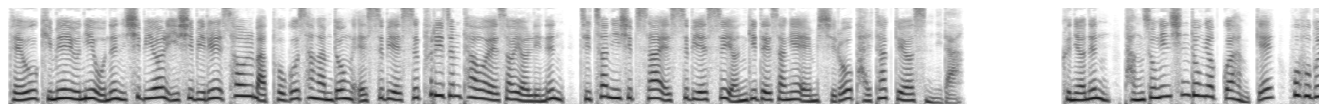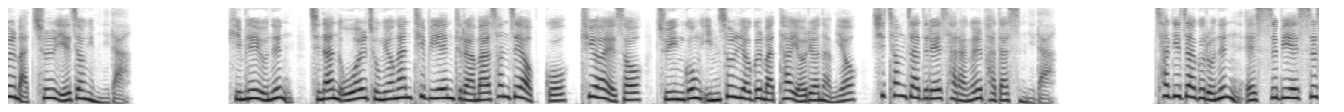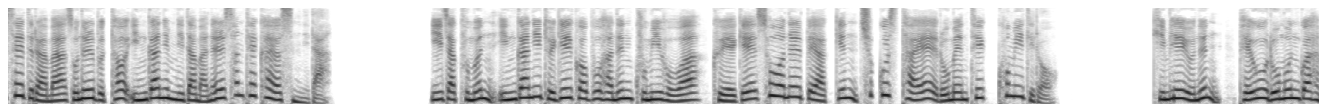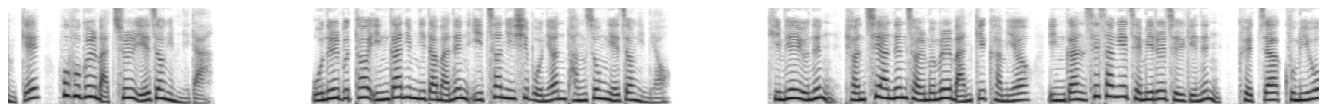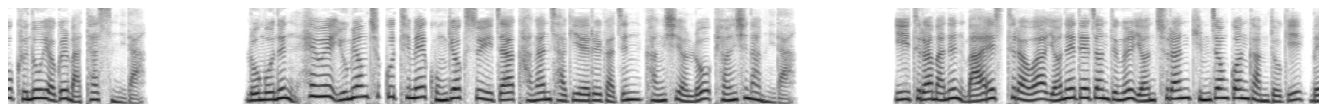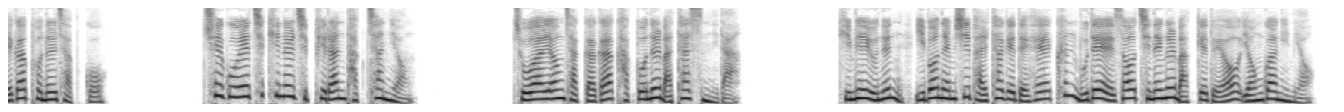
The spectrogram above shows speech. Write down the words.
배우 김혜윤이 오는 12월 21일 서울 마포구 상암동 SBS 프리즘 타워에서 열리는 지천 24 SBS 연기대상의 MC로 발탁되었습니다. 그녀는 방송인 신동엽과 함께 호흡을 맞출 예정입니다. 김혜윤은 지난 5월 종영한 TVN 드라마 선제업고 튀어에서 주인공 임솔 역을 맡아 열연하며 시청자들의 사랑을 받았습니다. 차기작으로는 SBS 새 드라마 오늘부터 인간입니다만을 선택하였습니다. 이 작품은 인간이 되길 거부하는 구미호와 그에게 소원을 빼앗긴 축구 스타의 로맨틱 코미디로 김혜윤은 배우 로몬과 함께 호흡을 맞출 예정입니다. 오늘부터 인간입니다만은 2025년 방송 예정이며 김혜윤은 변치 않는 젊음을 만끽하며 인간 세상의 재미를 즐기는 괴짜 구미호 근호 역을 맡았습니다. 로모는 해외 유명 축구팀의 공격수이자 강한 자기애를 가진 강시열로 변신합니다. 이 드라마는 마에스트라와 연애대전 등을 연출한 김정권 감독이 메가폰을 잡고 최고의 치킨을 집필한 박찬영, 조아영 작가가 각본을 맡았습니다. 김혜윤은 이번 MC 발탁에 대해 큰 무대에서 진행을 맡게 되어 영광이며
